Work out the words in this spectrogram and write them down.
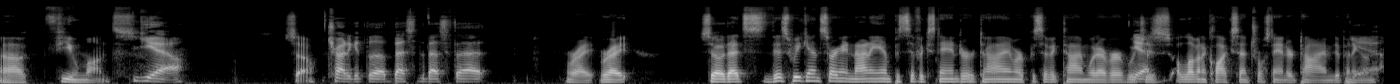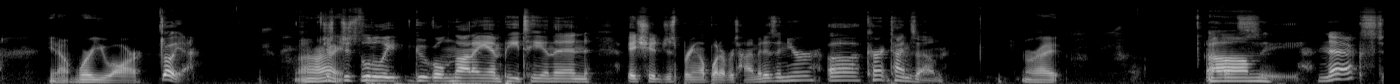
uh, few months. Yeah. So Try to get the best of the best of that. right, right. So that's this weekend starting at 9 a.m. Pacific Standard Time or Pacific Time, whatever, which Yeah. is 11 o'clock Central Standard Time, depending on you know where you are. Oh yeah. All right. Just just literally Google 9 a.m. PT and then it should just bring up whatever time it is in your uh, current time zone. All right. Uh, let's Um, see. Next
